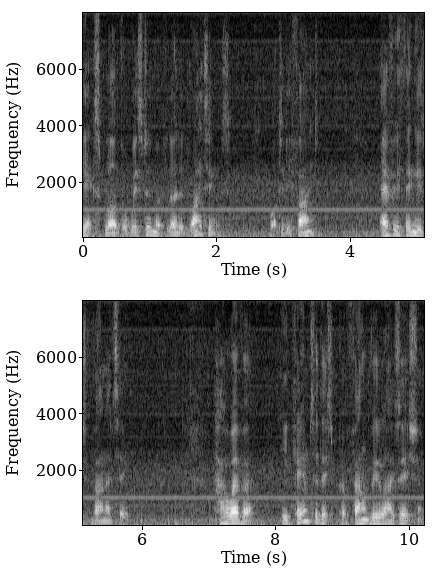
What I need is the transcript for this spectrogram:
He explored the wisdom of learned writings. What did he find? Everything is vanity. However, he came to this profound realization.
